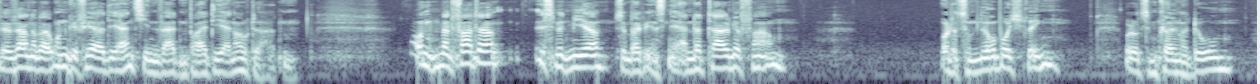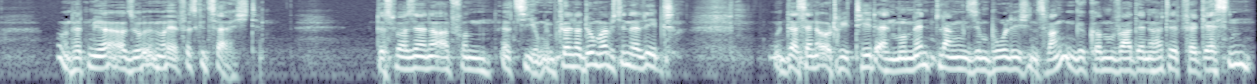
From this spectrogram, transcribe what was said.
Wir waren aber ungefähr die einzigen Weitenbreit, die ein Auto hatten. Und mein Vater ist mit mir zum Beispiel ins Neandertal gefahren oder zum Nürburgring oder zum Kölner Dom und hat mir also immer etwas gezeigt. Das war seine Art von Erziehung. Im Kölner Dom habe ich den erlebt. Und dass seine Autorität einen Moment lang symbolisch ins Wanken gekommen war, denn er hatte vergessen,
